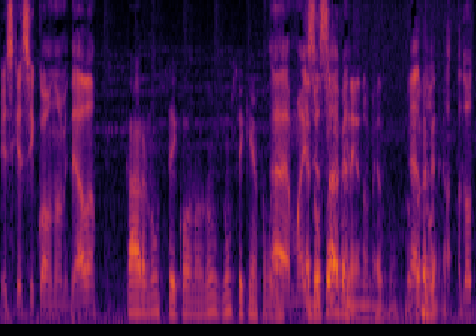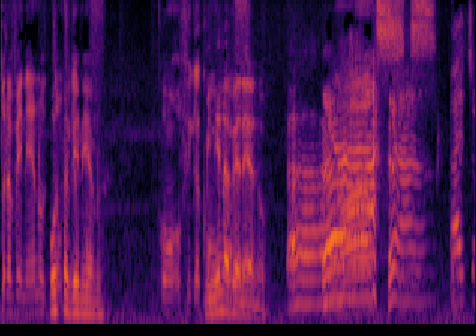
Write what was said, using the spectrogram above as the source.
Eu esqueci qual é o nome dela. cara, não sei qual, não, não, não sei quem é essa mulher. É, mas é Doutora sabe. Veneno mesmo. É, Doutora do- Veneno. A, a Doutora Veneno. Moça fica Veneno. Com, com- fica com, Menina com- Veneno. Ah! Nossa. Ai, de,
